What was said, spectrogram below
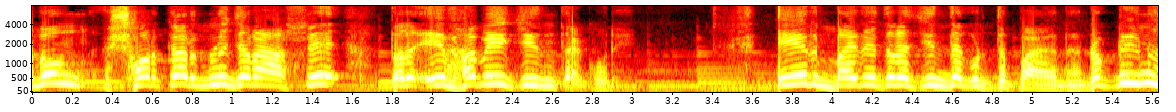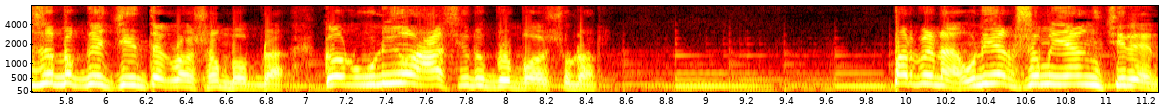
এবং সরকারগুলো যারা আসে, তারা এভাবেই চিন্তা করে। এর বাইরে তারা চিন্তা করতে পারে না। ডক্টর ইউনুসের পক্ষে চিন্তা করা সম্ভব না কারণ উনিও আশির উপরে বয়স ওনার। পারবে না উনি একসময় ইয়াং ছিলেন।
